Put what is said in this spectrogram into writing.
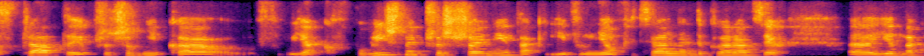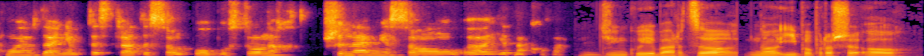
straty przeciwnika jak w publicznej przestrzeni, tak i w nieoficjalnych deklaracjach. E, jednak moim zdaniem te straty są po obu stronach, przynajmniej są e, jednakowe. Dziękuję bardzo. No i poproszę o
